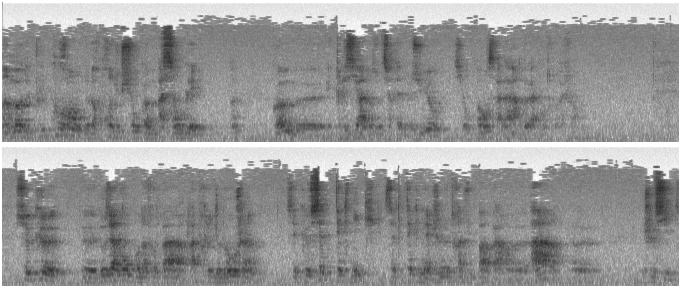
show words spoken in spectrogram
un mode plus courant de leur production comme assemblée, hein, comme euh, ecclésia dans une certaine mesure, si on pense à l'art de la contre-réforme. Ce que euh, nous avons pour notre part appris de Longin, c'est que cette technique, cette technique, je ne traduis pas par euh, art, je cite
